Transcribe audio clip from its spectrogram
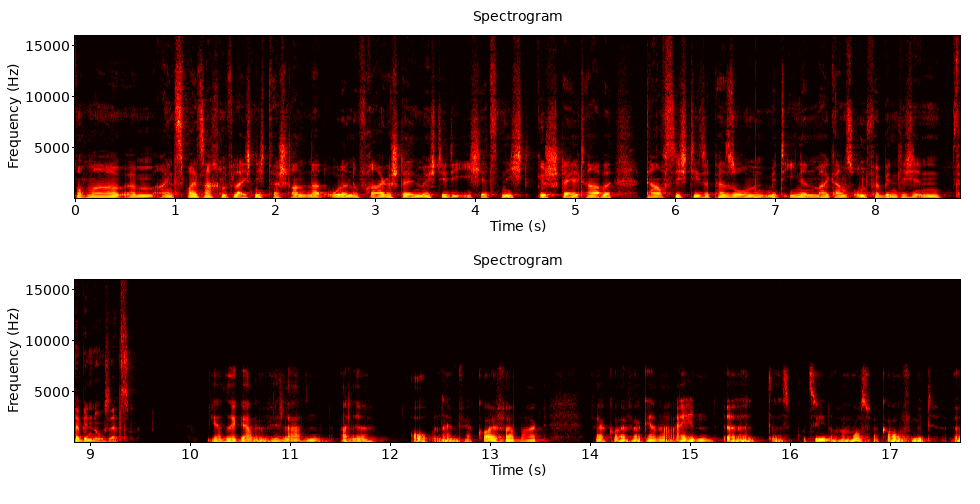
nochmal ähm, ein, zwei Sachen vielleicht nicht verstanden hat oder eine Frage stellen möchte, die ich jetzt nicht gestellt habe, darf sich diese Person mit Ihnen mal ganz unverbindlich verbindlich in Verbindung setzen? Ja, sehr gerne. Wir laden alle, auch in einem Verkäufermarkt, Verkäufer gerne ein, äh, das Prozedere Hausverkauf mit äh,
